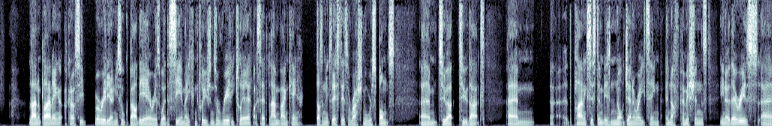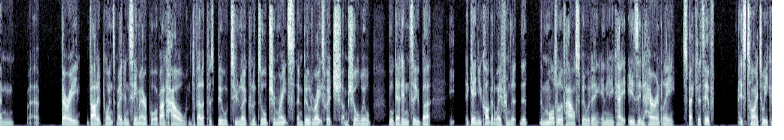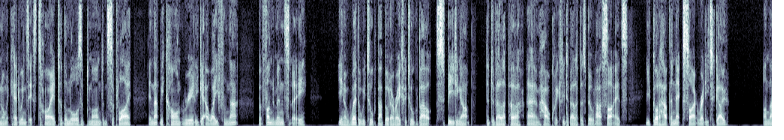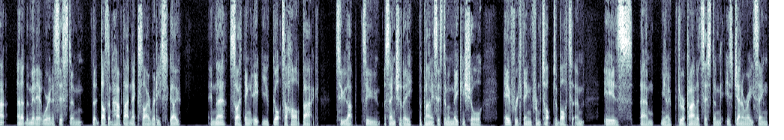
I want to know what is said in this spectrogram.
land and planning, I can obviously really only talk about the areas where the CMA conclusions are really clear. I said land banking doesn't exist; it's a rational response um, to to that. Um, uh, the planning system is not generating enough permissions. You know, there is um, uh, very valid points made in CMA report around how developers build to local absorption rates and build rates, which I'm sure we'll we'll get into. But again, you can't get away from the, the, the model of house building in the UK is inherently speculative. It's tied to economic headwinds. It's tied to the laws of demand and supply. In that, we can't really get away from that. But fundamentally, you know, whether we talk about build out rates, we talk about speeding up the developer, um, how quickly developers build out sites, you've got to have the next site ready to go on that. And at the minute, we're in a system that doesn't have that next site ready to go in there. So I think it, you've got to hark back to that, to essentially the planning system and making sure everything from top to bottom is, um, you know, through a plan system is generating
